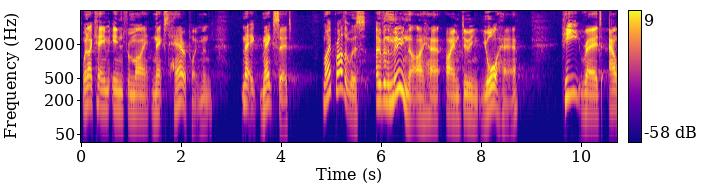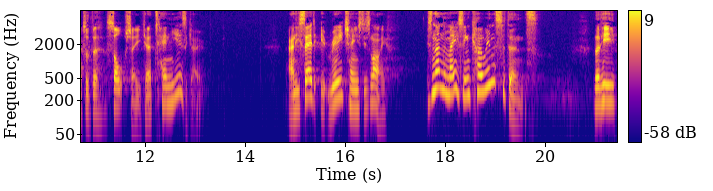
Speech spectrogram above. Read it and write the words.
When I came in from my next hair appointment, Meg, Meg said, my brother was over the moon that I, ha- I am doing your hair. He read out of the salt shaker 10 years ago. And he said it really changed his life. Isn't that an amazing coincidence? That he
